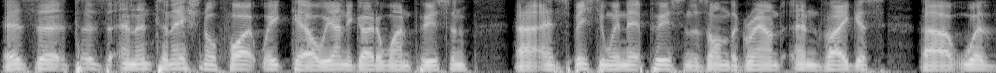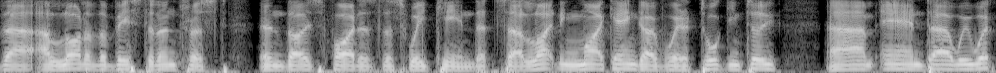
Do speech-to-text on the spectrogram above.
As uh, it is an international fight week, uh, we only go to one person. Uh, especially when that person is on the ground in Vegas uh, with a lot of the vested interest in those fighters this weekend. It's Lightning Mike Angove we're talking to, um, and we would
